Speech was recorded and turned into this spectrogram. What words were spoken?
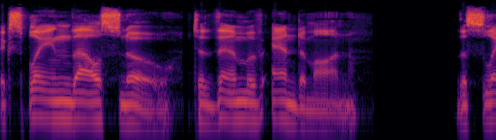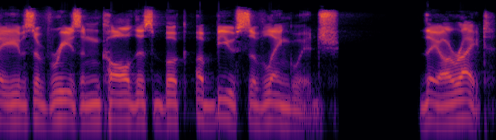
Explain thou snow to them of Andaman. The slaves of reason call this book abuse of language. They are right.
